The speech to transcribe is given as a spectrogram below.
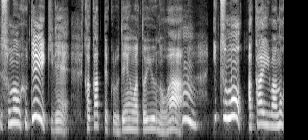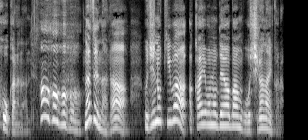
でその不定期でかかってくる電話というのは、うん。いつも赤岩の方からなんです。はあ、はあはあはなぜなら、藤の木は赤岩の電話番号を知らないから。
